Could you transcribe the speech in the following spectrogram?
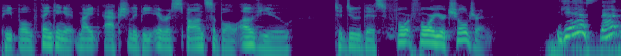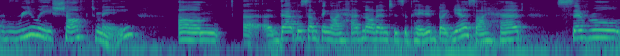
people thinking it might actually be irresponsible of you to do this for, for your children. Yes, that really shocked me. Um, uh, that was something I had not anticipated, but yes, I had several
